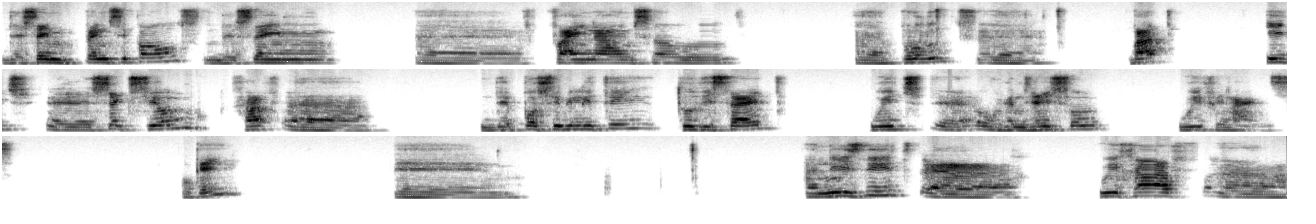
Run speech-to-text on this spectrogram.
the same principles, the same financial products, but each section have the possibility to decide which uh, organization we finance. Okay. Um, and is it uh, we have uh,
